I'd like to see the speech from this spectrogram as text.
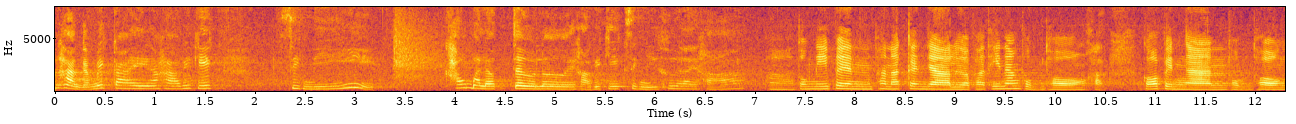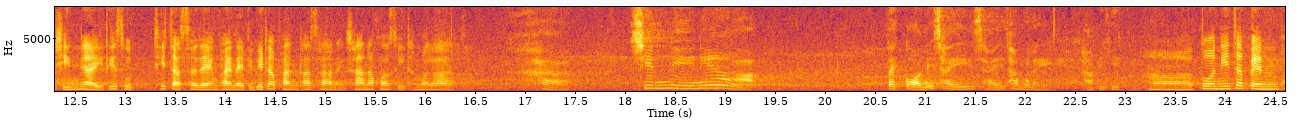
เดินห่างกันไม่ไกลนะคะพี่กิ๊กสิ่งนี้เข้ามาแล้วเจอเลยค่ะพี่กิ๊กสิ่งนี้คืออะไรคะอ่าตรงนี้เป็นพนักกัญญาเรือพระที่นั่งถมทองค่ะ ก็เป็นงานถมทองชิ้นใหญ่ที่สุดที่จัดแสดงภายในพิพิธภัณฑ์ทัศนแห่งชาตินครศรีธรรมราชค่ะค่ะ ชิ้นนี้เนี่ยแต่ก่อนนี่ใช้ใช้ทำอะไร คะพี่กิ๊กอ่าตัวนี้จะเป็นพ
